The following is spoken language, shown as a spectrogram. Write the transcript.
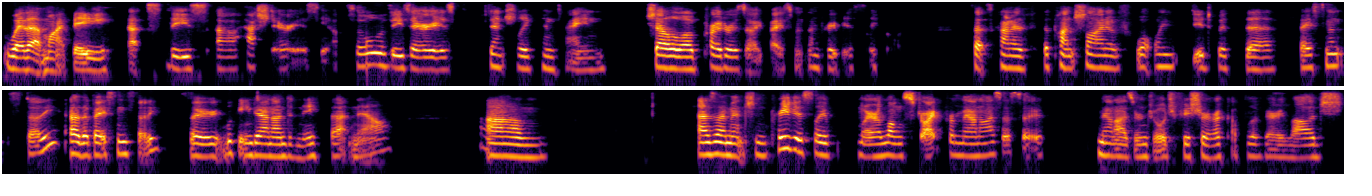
where that might be, that's these uh, hashed areas here. So all of these areas potentially contain shallower Proterozoic basement than previously thought So that's kind of the punchline of what we did with the basement study, uh, the basin study. So looking down underneath that now, um, as I mentioned previously, we're a long strike from Mount Isa. So Mount Isa and George Fisher are a couple of very large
